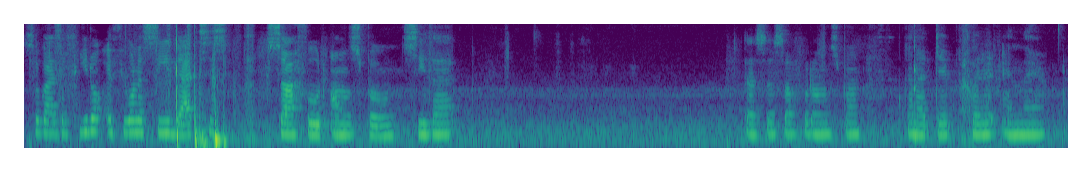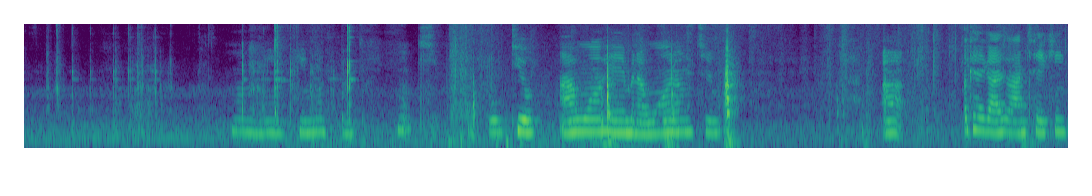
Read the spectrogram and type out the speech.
So guys, if you don't, if you want to see that soft food on the spoon. See that? That's the soft food on the spoon. I'm gonna dip, put it in there. My man, he my. That's so cute. I want him and I want him to. Uh, okay guys, I'm taking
